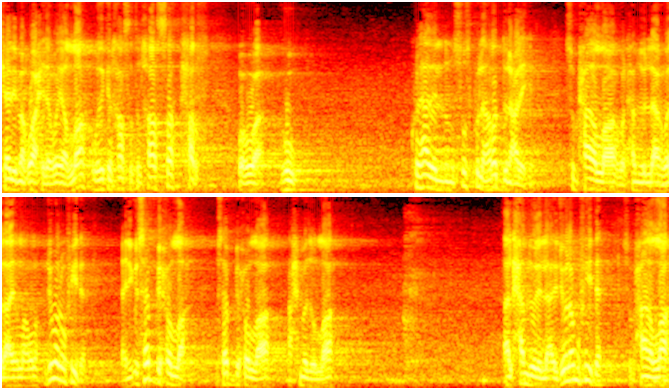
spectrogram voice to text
كلمة واحدة وهي الله وذكر خاصة الخاصة حرف وهو هو. كل هذه النصوص كلها رد عليهم. سبحان الله والحمد لله ولا إله إلا الله. جمل مفيدة. يعني يسبح الله يسبح الله أحمد الله. الحمد لله. جملة مفيدة. سبحان الله.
